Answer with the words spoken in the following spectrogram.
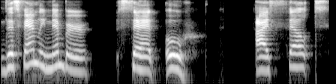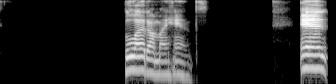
this family member said, Oh, I felt blood on my hands. And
